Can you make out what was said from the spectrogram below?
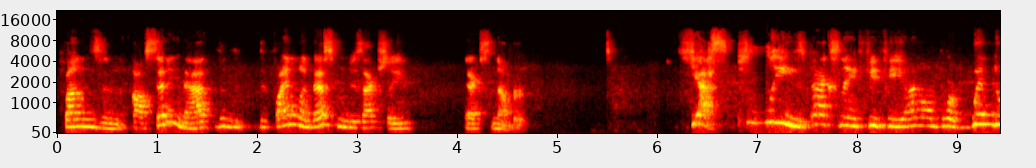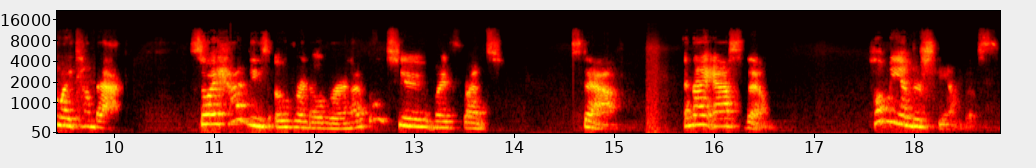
funds and offsetting that, the, the final investment is actually X number. Yes, please vaccinate Fifi. I'm on board. When do I come back? So I had these over and over, and I went to my front staff and I asked them, help me understand this.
